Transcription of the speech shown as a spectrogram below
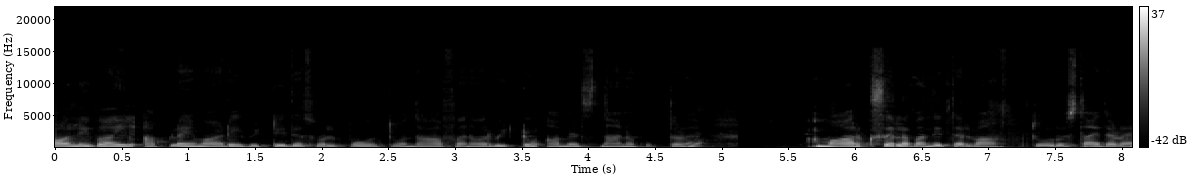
ಆಲಿವ್ ಆಯಿಲ್ ಅಪ್ಲೈ ಮಾಡಿ ಬಿಟ್ಟಿದ್ದೆ. ಸ್ವಲ್ಪ ಹೊತ್ತು, ಒಂದು ಹಾಫ್ ಆನ್ ಅವರ್ ಬಿಟ್ಟು ಆಮೇಲೆ ಸ್ನಾನಕ್ಕೆ ಹೋಗ್ತಾಳೆ. ಮಾರ್ಕ್ಸ್ ಎಲ್ಲ ಬಂದಿತ್ತಲ್ವಾ? ತೋರಿಸ್ತಾ ಇದ್ದಾಳೆ.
